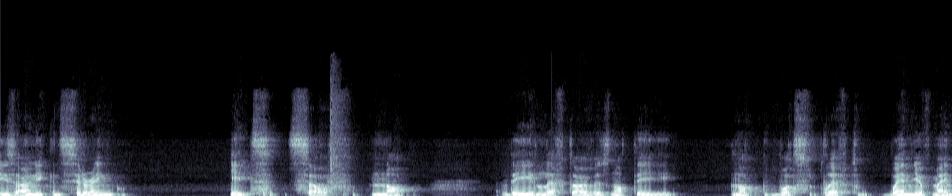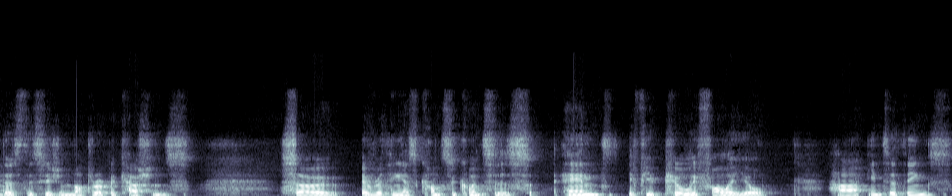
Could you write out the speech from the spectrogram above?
is only considering itself, not the leftovers, not the not what's left when you've made those decisions, not the repercussions. So everything has consequences, and if you purely follow your heart into things,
